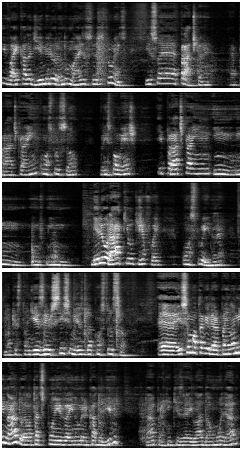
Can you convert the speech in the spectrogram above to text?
e vai cada dia melhorando mais os seus instrumentos. Isso é prática, né? É prática em construção, principalmente, e prática em, em, em, em melhorar aquilo que já foi construído, né? Uma questão de exercício mesmo da construção. É, isso é uma taguelharpa em laminado, ela está disponível aí no Mercado Livre, tá? para quem quiser ir lá dar uma olhada.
